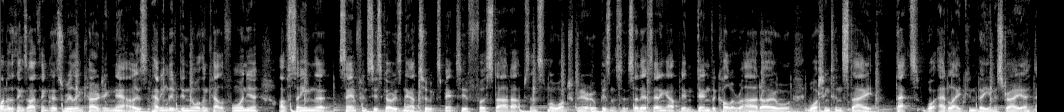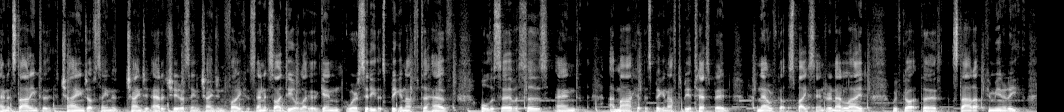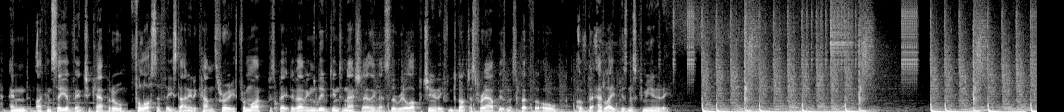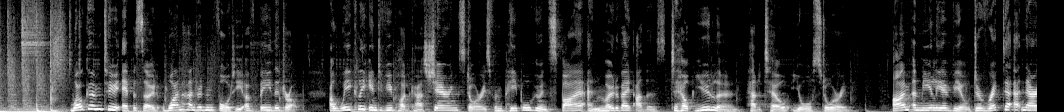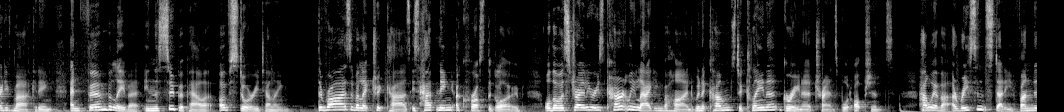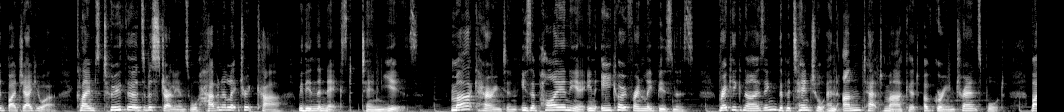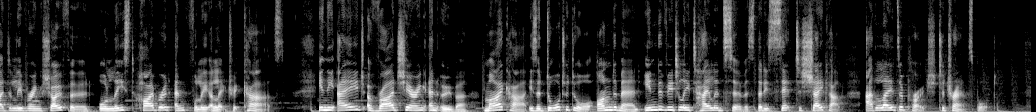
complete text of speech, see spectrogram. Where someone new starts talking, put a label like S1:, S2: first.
S1: One of the things I think that's really encouraging now is having lived in Northern California, I've seen that San Francisco is now too expensive for startups and small entrepreneurial businesses. So they're setting up in Denver, Colorado or Washington State that's what Adelaide can be in Australia, and it's starting to change. I've seen a change in attitude, I've seen a change in focus, and it's ideal. Like, again, we're a city that's big enough to have all the services and a market that's big enough to be a test bed. Now we've got the Space Centre in Adelaide, we've got the startup community, and I can see a venture capital philosophy starting to come through. From my perspective, having lived internationally, I think that's the real opportunity, not just for our business, but for all of the Adelaide business community.
S2: Welcome to episode 140 of Be the Drop, a weekly interview podcast sharing stories from people who inspire and motivate others to help you learn how to tell your story. I'm Amelia Veal, Director at Narrative Marketing and firm believer in the superpower of storytelling. The rise of electric cars is happening across the globe, although Australia is currently lagging behind when it comes to cleaner, greener transport options. However, a recent study funded by Jaguar claims two thirds of Australians will have an electric car within the next 10 years. Mark Harrington is a pioneer in eco friendly business, recognising the potential and untapped market of green transport by delivering chauffeured or leased hybrid and fully electric cars. In the age of ride sharing and Uber, My Car is a door to door, on demand, individually tailored service that is set to shake up Adelaide's approach to transport.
